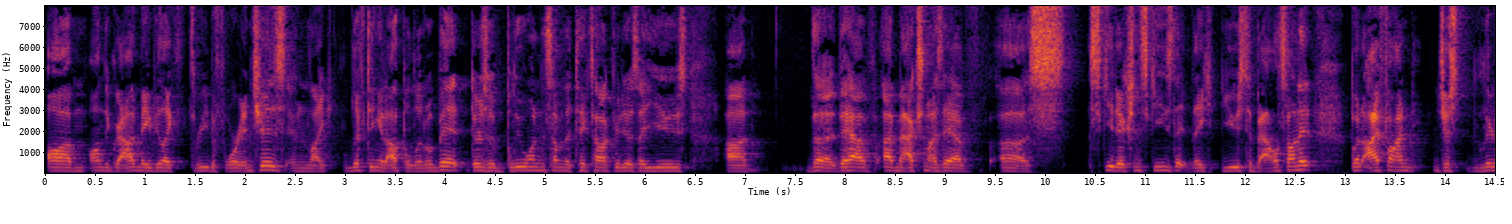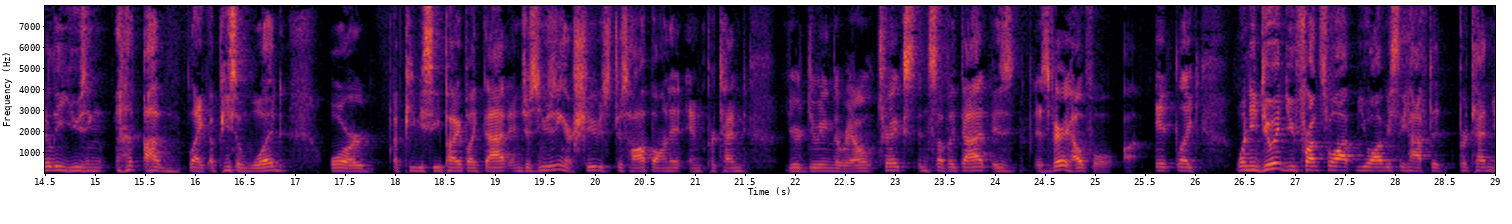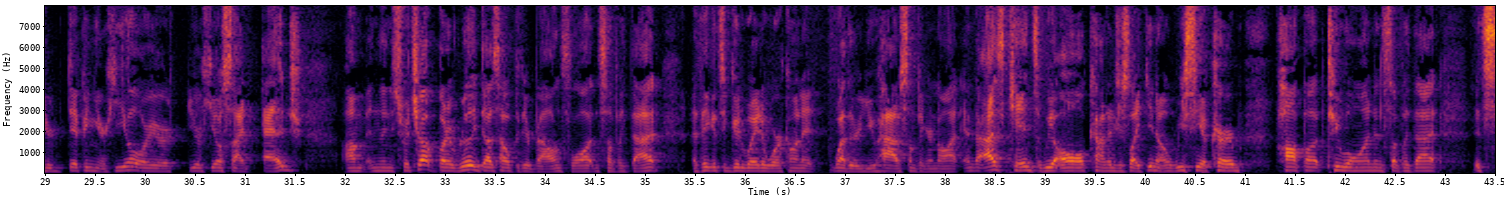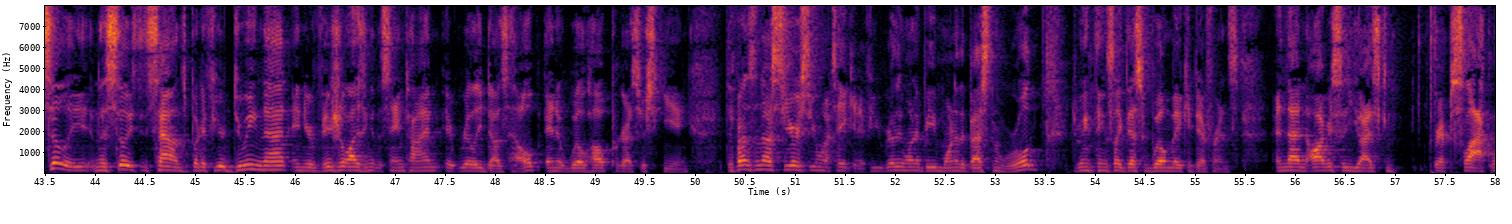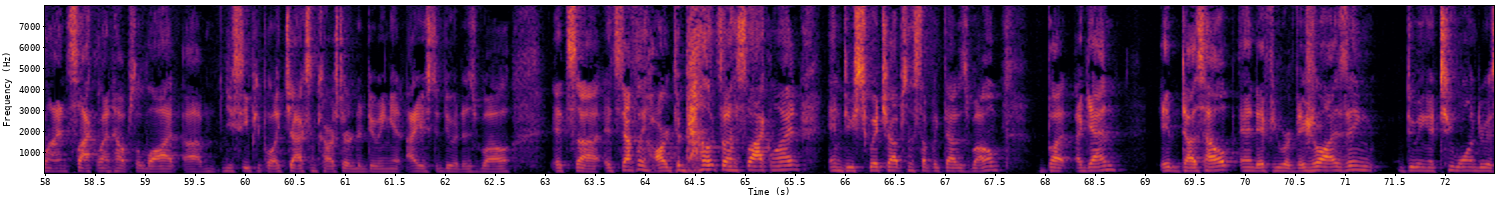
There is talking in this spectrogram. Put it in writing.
um, on the ground, maybe like three to four inches, and like lifting it up a little bit. There's a blue one in some of the TikTok videos I use. Uh, the they have at Maximize they have uh, ski addiction skis that they use to balance on it, but I find just literally using um, like a piece of wood or a PVC pipe like that, and just using your shoes, just hop on it and pretend you're doing the rail tricks and stuff like that is is very helpful. Uh, it like when you do it, you front swap. You obviously have to pretend you're dipping your heel or your your heel side edge, um, and then you switch up. But it really does help with your balance a lot and stuff like that. I think it's a good way to work on it, whether you have something or not. And as kids, we all kind of just like you know we see a curb, hop up two on and stuff like that it's silly and as silly as it sounds, but if you're doing that and you're visualizing at the same time, it really does help and it will help progress your skiing. Depends on how serious you want to take it. If you really want to be one of the best in the world, doing things like this will make a difference. And then obviously you guys can rip slackline. Slackline helps a lot. Um, you see people like Jackson Carr started doing it. I used to do it as well. It's uh, it's definitely hard to balance on slackline and do switch ups and stuff like that as well. But again, it does help. And if you were visualizing doing a two on to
